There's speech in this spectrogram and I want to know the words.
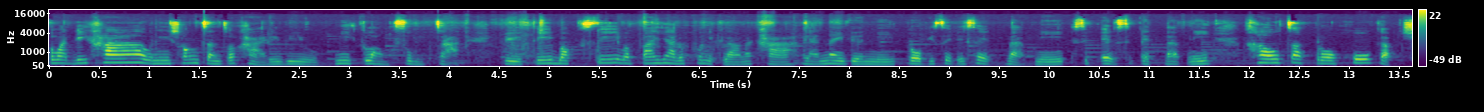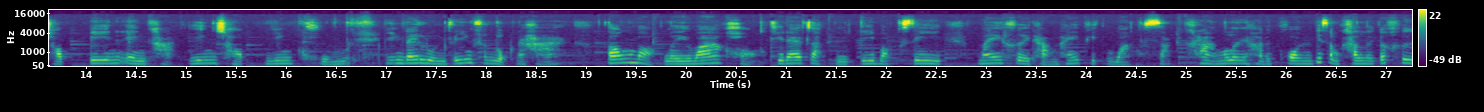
สวัสดีค่ะ วันนี้ช่องจันเจ้าขารีวิว มีกล่องสุ่มจาก Beauty Boxy มาป้ายยาทุกคนอีกแล้วนะคะ และในเดือนนี้โปรพิเศษพิเศษแบบนี้ 11 11 แบบนี้ เขาจัดโปรคู่กับ s h อ p e e นั่นเองค่ะ ยิ่งช็อปยิ่งคุ้ม ยิ่งได้ลุ้นก็ยิ่งสนุกนะคะ ต้องบอกเลยว่าของที่ได้จาก Beauty Boxy ไม่เคยทำให้ผิดหวังสักครั้งเลยค่ะทุกคน ที่สำคัญเลยก็คือ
